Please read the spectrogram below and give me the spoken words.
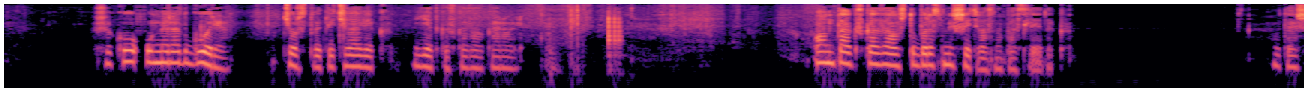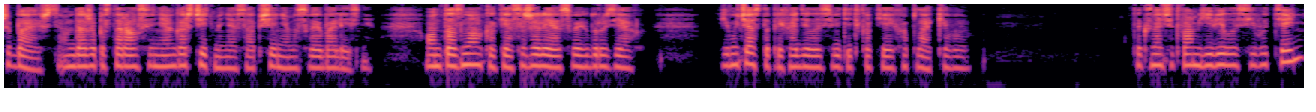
— Шико умер от горя, черствый ты человек, — едко сказал король. Он так сказал, чтобы рассмешить вас напоследок. Вот ты ошибаешься. Он даже постарался не огорчить меня сообщением о своей болезни. Он-то знал, как я сожалею о своих друзьях. Ему часто приходилось видеть, как я их оплакиваю. Так значит, вам явилась его тень?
